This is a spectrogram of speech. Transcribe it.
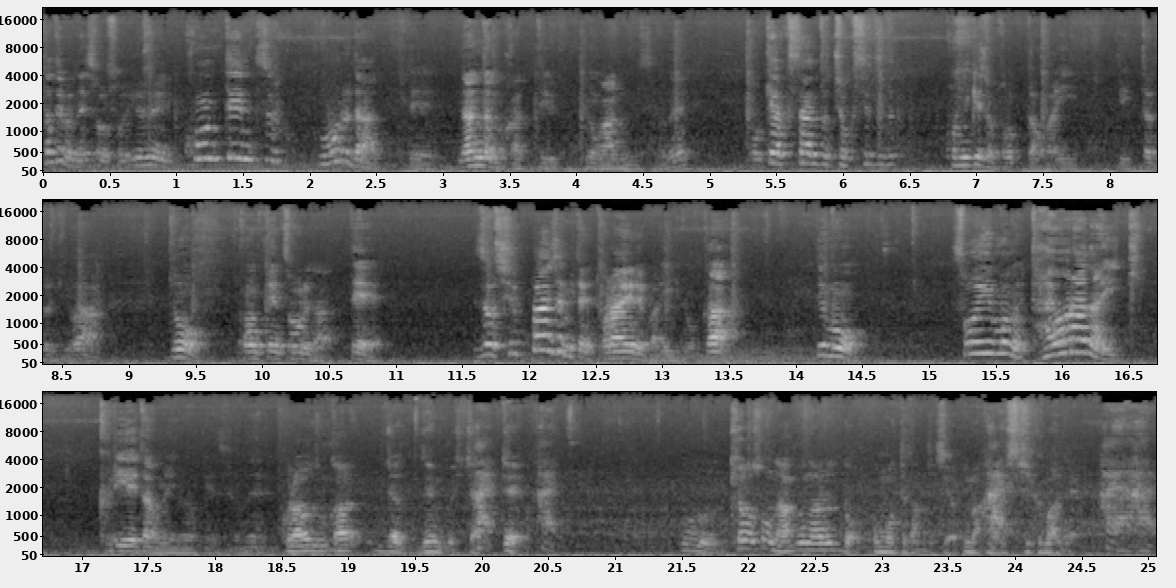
ろ。例えばねそうそう要するにコンテンツホルダーって何なのかっていうのがあるんですよね。お客さんと直接コミュニケーションを取った方がいいって言った時はのコンテンツホルダーってその出版社みたいに捉えればいいのかでもそういうものに頼らないクリエイターもいるわけですよね。クラウド化じゃ全部しちゃって、はいはい、うん、競争なくなると思ってたんですよ今話聞くまで、はいはい。はい、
